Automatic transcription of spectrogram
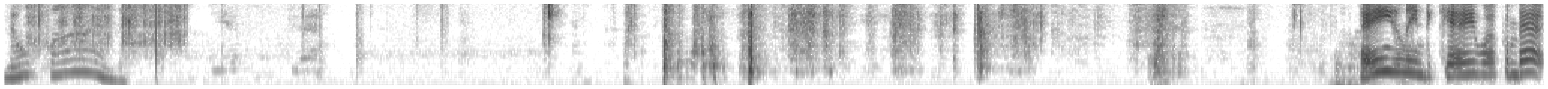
No fun. Hey, Linda Kay. Welcome back.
